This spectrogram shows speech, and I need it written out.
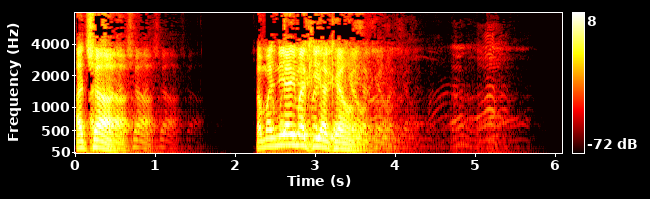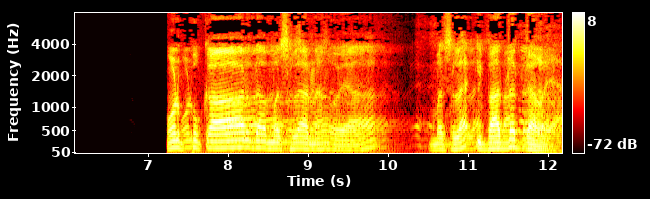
اچھا۔ سمجھ نہیں آئی میں کیا کیا ہوں۔ ہوں پکار دا مسئلہ نہ ہویا مسئلہ عبادت دا ہویا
